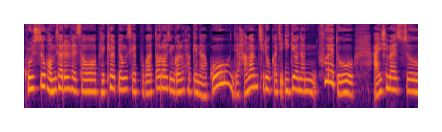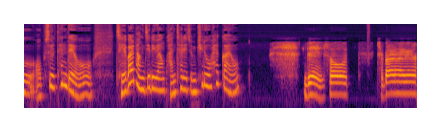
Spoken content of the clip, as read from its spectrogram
골수 검사를 해서 백혈병 세포가 떨어진 걸 확인하고 이제 항암 치료까지 이겨낸 후에도 안심할 수 없을 텐데요. 재발 방지를 위한 관찰이 좀 필요할까요? 네, 그래서 재발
